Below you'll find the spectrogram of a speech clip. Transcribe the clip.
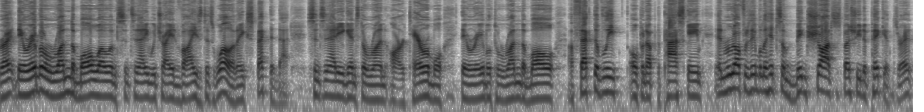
right? They were able to run the ball well in Cincinnati, which I advised as well, and I expected that. Cincinnati against the run are terrible. They were able to run the ball effectively, open up the pass game, and Rudolph was able to hit some big shots, especially to Pickens, right?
